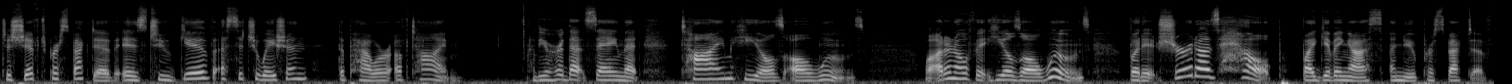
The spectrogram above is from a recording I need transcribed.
to shift perspective is to give a situation the power of time. Have you heard that saying that time heals all wounds? Well, I don't know if it heals all wounds, but it sure does help by giving us a new perspective.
